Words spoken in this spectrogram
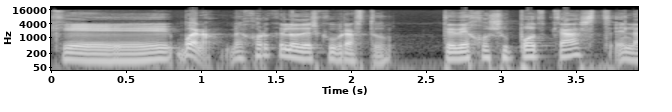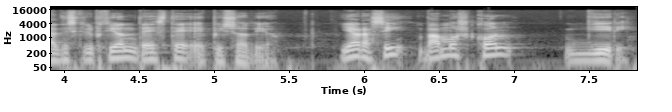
que... bueno, mejor que lo descubras tú. Te dejo su podcast en la descripción de este episodio. Y ahora sí, vamos con Giri.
